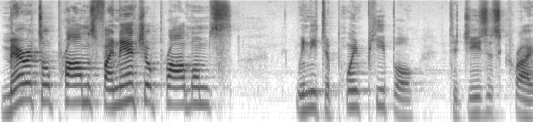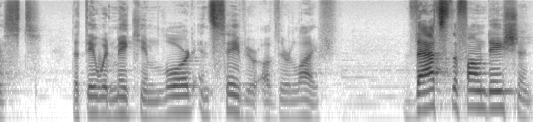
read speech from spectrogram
marital problems, financial problems. We need to point people to Jesus Christ, that they would make him Lord and Savior of their life. That's the foundation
